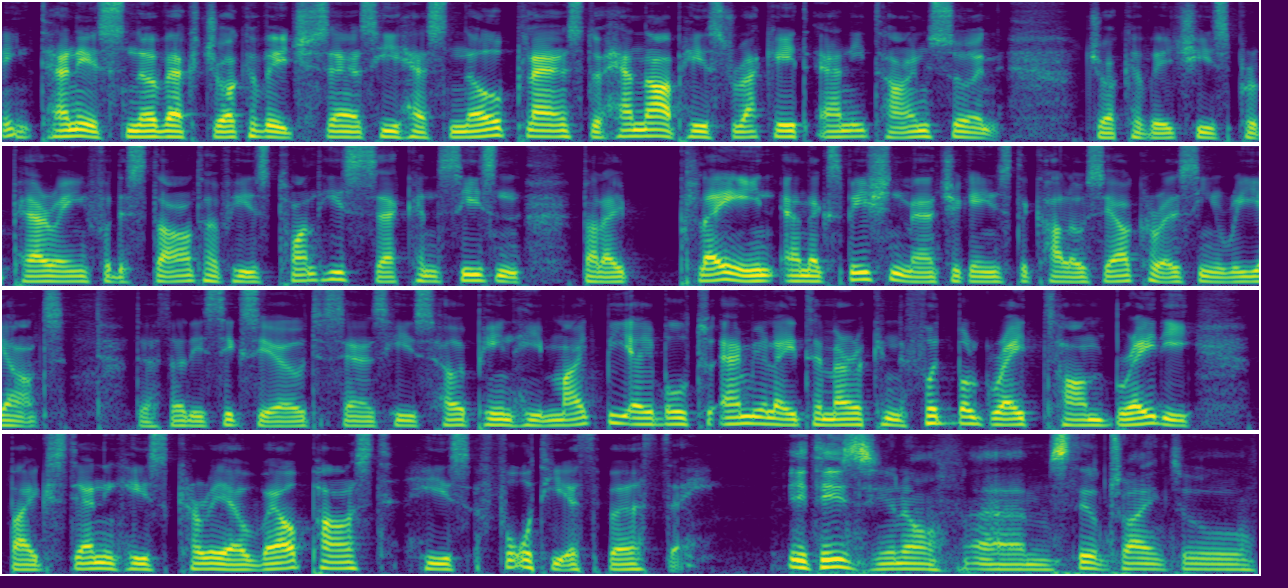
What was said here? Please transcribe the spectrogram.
In tennis, Novak Djokovic says he has no plans to hang up his racket anytime soon. Djokovic is preparing for the start of his 22nd season, but I playing an exhibition match against Carlos Alcaraz in Riyadh. The 36-year-old says he's hoping he might be able to emulate American football great Tom Brady by extending his career well past his 40th birthday. It is, you know, I'm still trying to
